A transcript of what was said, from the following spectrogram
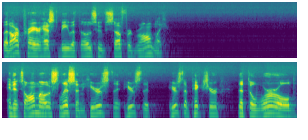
But our prayer has to be with those who've suffered wrongly. And it's almost, listen, here's the, here's the, here's the picture that the world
